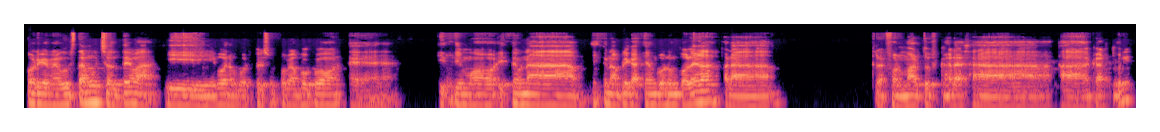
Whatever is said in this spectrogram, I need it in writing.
porque me gusta mucho el tema. Y bueno, pues, pues poco a poco eh, hicimos, hice, una, hice una aplicación con un colega para transformar tus caras a, a cartoon,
